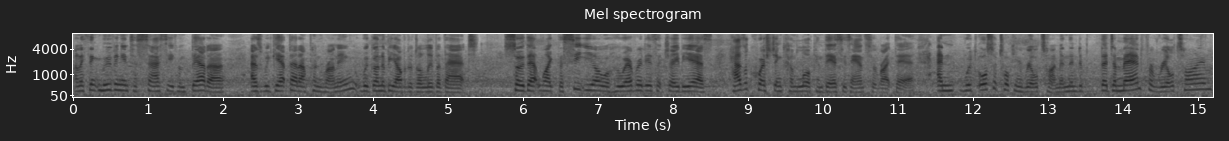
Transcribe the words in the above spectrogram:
And I think moving into SaaS even better, as we get that up and running, we're going to be able to deliver that so that like the CEO or whoever it is at JBS has a question, can look, and there's his answer right there. And we're also talking real time, and then the demand for real time,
